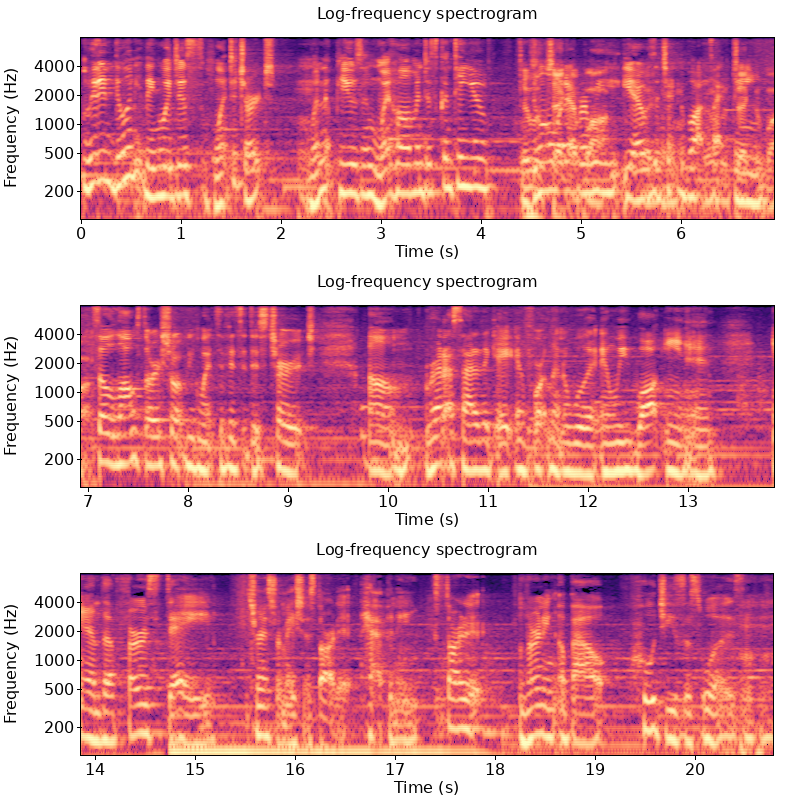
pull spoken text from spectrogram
We didn't do anything. We just went to church, went to pews, and went home and just continued Mm-hmm. It doing whatever we. Yeah, it was a check the block It was a type thing. block. So long story short, we went to visit this church um, right outside of the gate in Fort Leonard Wood, and we walk in, and the first day transformation started happening. Started learning about who Jesus was. Mm-hmm.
